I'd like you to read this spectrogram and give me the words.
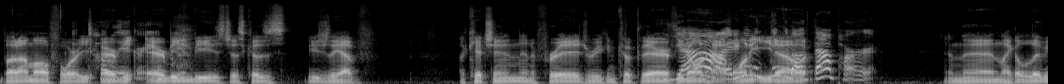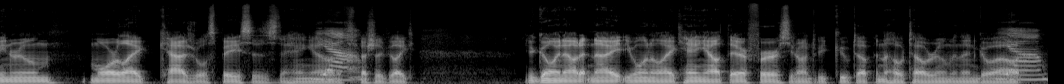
but I'm all for totally Airb- Airbnbs just because you usually have a kitchen and a fridge where you can cook there if yeah you don't want to eat think out, about that part and then like a living room, more like casual spaces to hang out, Yeah. especially if you're like you're going out at night, you want to like hang out there first. You don't have to be cooped up in the hotel room and then go out. yeah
